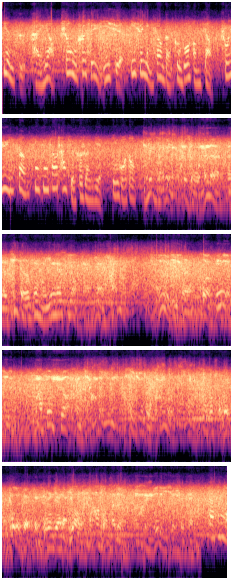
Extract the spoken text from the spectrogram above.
电子、材料、生物科学与医学、医学影像等更多方向，新兴交叉学科专业。丁国栋。就是我们的呃机器人工程应该是要改变传统的服务机器人或工业机器人，它都需要很强的一种后续的开发性一种技术储备，特别在本科生阶段要打好它的很多的一些学科。在今年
